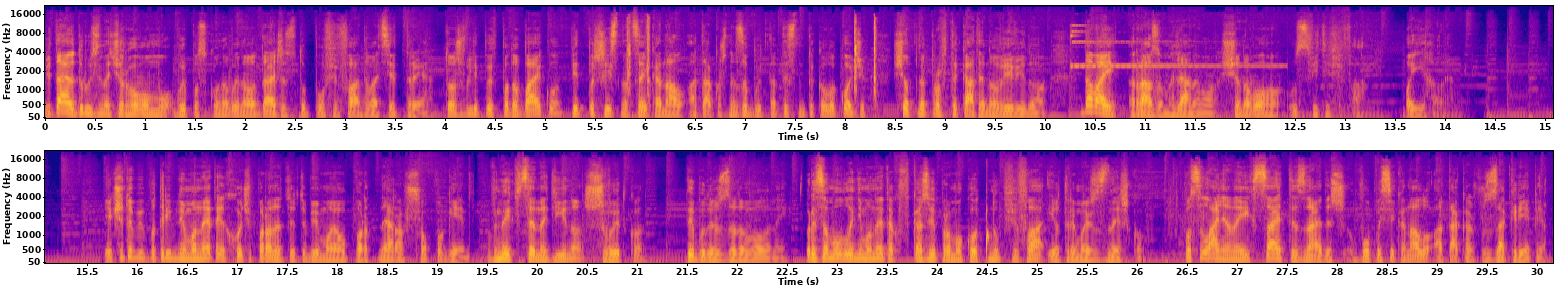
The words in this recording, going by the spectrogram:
Вітаю, друзі, на черговому випуску новинного дайджесту по FIFA 23. Тож вліпи вподобайку, підпишись на цей канал, а також не забудь натиснути колокольчик, щоб не провтикати нові відео. Давай разом глянемо, що нового у світі FIFA. Поїхали! Якщо тобі потрібні монети, хочу порадити тобі мого партнера в ShopoGames. В них все надійно, швидко, ти будеш задоволений. При замовленні монеток вкажи промокод NUBFIFA і отримаєш знижку. Посилання на їх сайт ти знайдеш в описі каналу, а також в закрепі.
